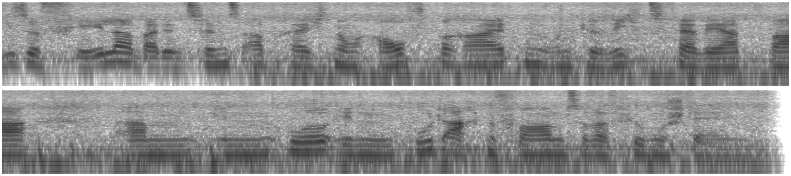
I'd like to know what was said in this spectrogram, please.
diese Fehler bei den Zinsabrechnungen aufbereiten und gerichtsverwertbar ähm, in, in Gutachtenform zur Verfügung stellen.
